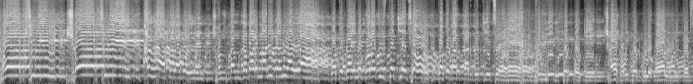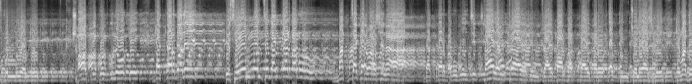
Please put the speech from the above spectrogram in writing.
সব শিরিক সব শিরিক আল্লাহ তাআলা বললেন, সন্তান দেবার মালিক আমি আল্লাহ। কত গাইনোকোলজিস্ট দেখিয়েছ, কত ডাক্তার দেখিয়েছ। ফুললি রিপোর্ট ওকে, সব রিপোর্টগুলো অল রিপোর্টস ফুললি ওকে। সব রিপোর্টগুলো ওকে। ডাক্তার বলে, পেশেন্ট বলছে ডাক্তার বাবু বাচ্চা কেন আসে না? ডাক্তার বাবু বলছে, try and try again try, বারবার ট্রাই করো, একদিন চলে আসবে। তোমাদের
